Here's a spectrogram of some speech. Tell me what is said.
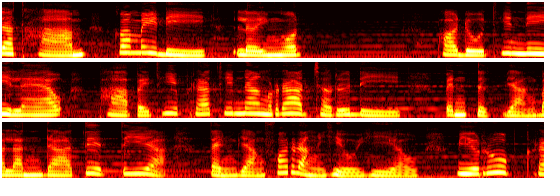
จะถามก็ไม่ดีเลยงด พอดูที่นี่แล้ว พาไปที่พระที่นั่งราชฤดี เป็นตึกอย่างบลันดาเตี้ยๆ แต่งอย่างฝรั่งเหี่ยวๆ มีรูปใคร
